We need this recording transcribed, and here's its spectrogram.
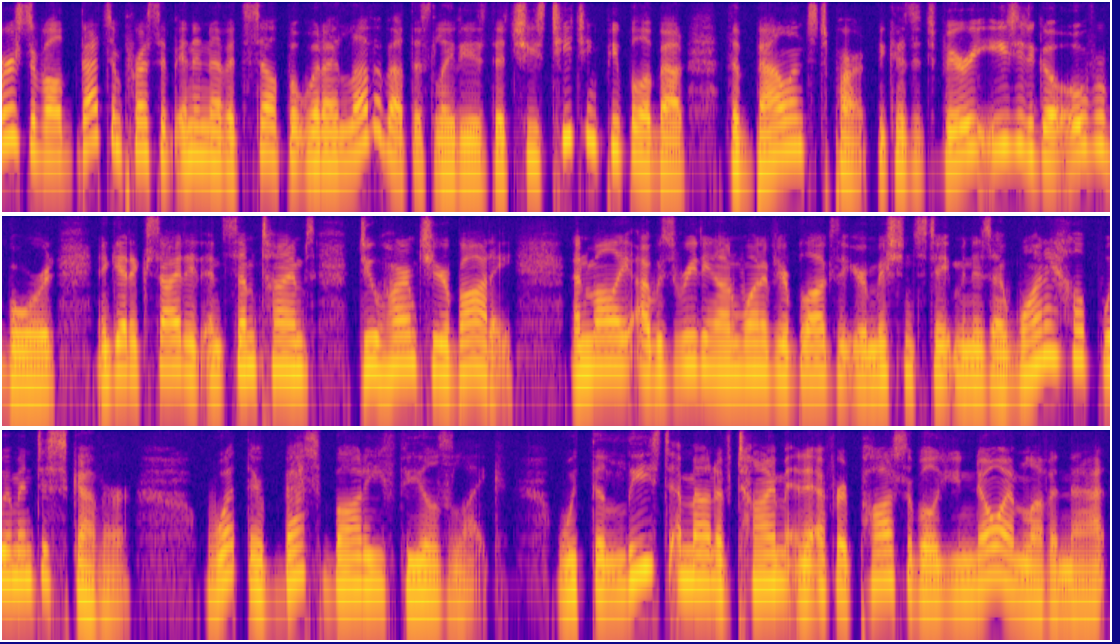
First of all, that's impressive in and of itself. But what I love about this lady is that she's teaching people about the balanced part because it's very easy to go overboard and get excited and sometimes do harm to your body. And Molly, I was reading on one of your blogs that your mission statement is I want to help women discover what their best body feels like with the least amount of time and effort possible. You know I'm loving that.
